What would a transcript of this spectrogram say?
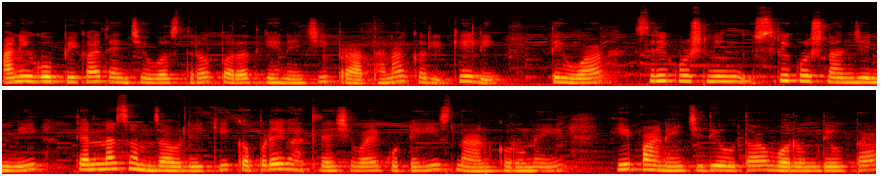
आणि गोपिका त्यांचे वस्त्र परत घेण्याची प्रार्थना कल केली तेव्हा श्रीकृष्णी श्रीकृष्णांजींनी त्यांना समजावले की कपडे घातल्याशिवाय कुठेही स्नान करू नये. हे पाण्याची देवता वरुण देवता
